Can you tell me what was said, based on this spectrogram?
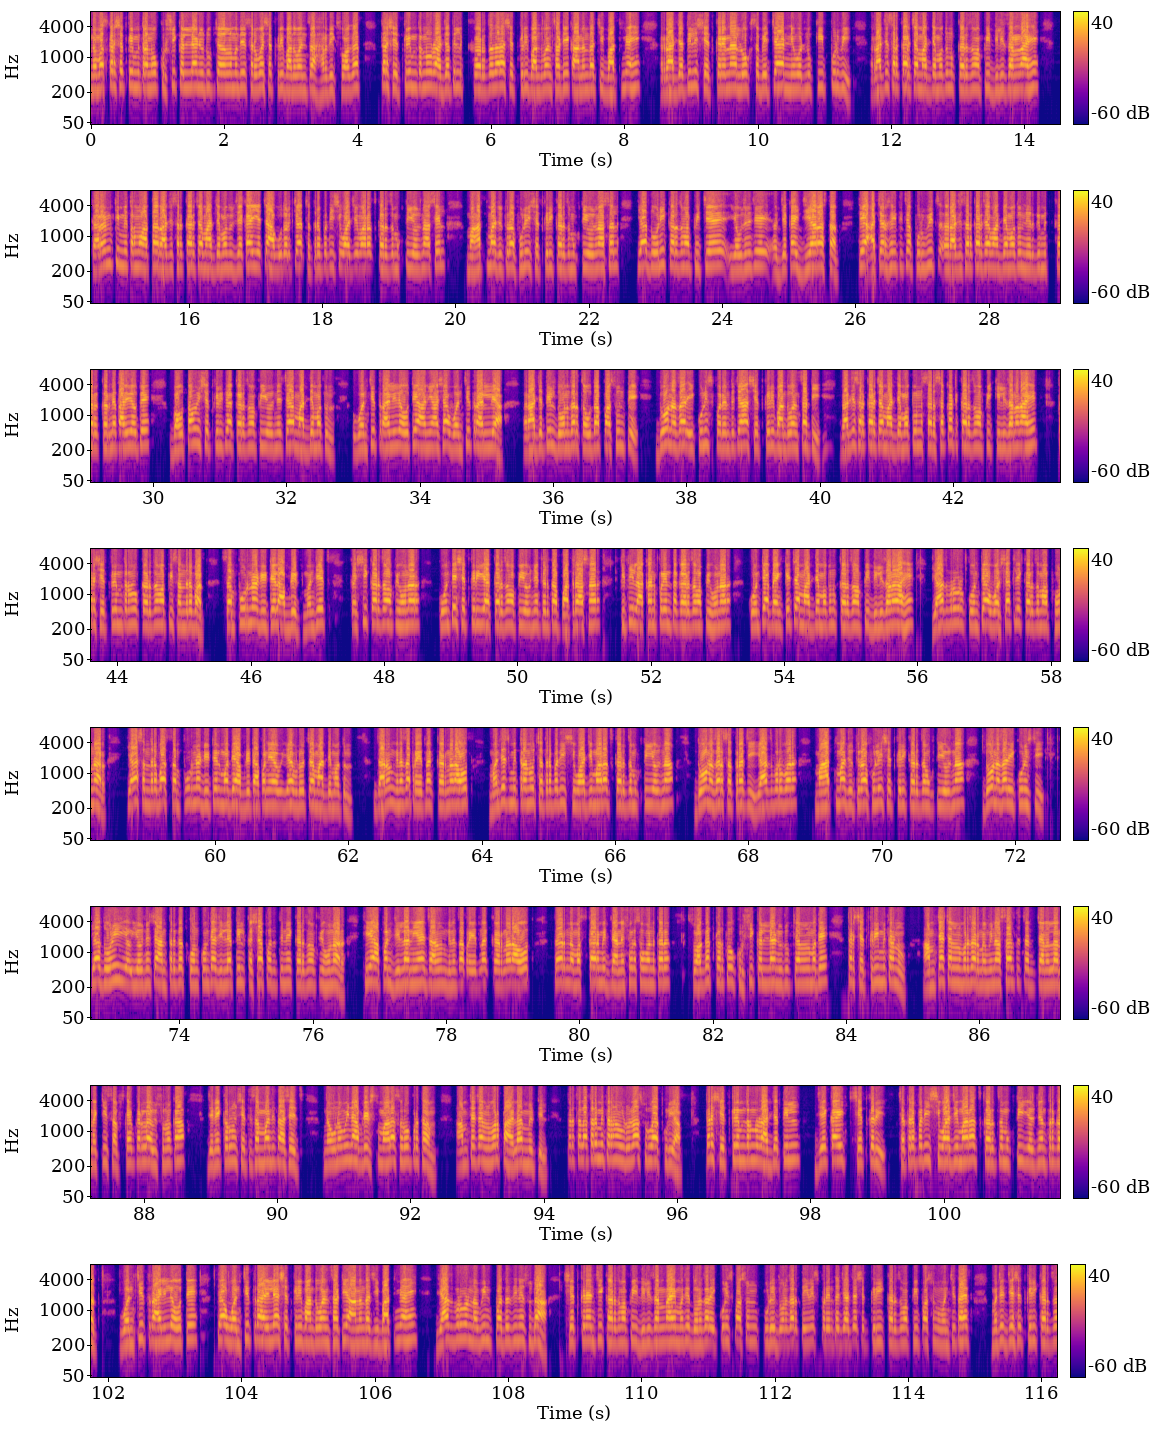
नमस्कार शेतकरी मित्रांनो कृषी कल्याण युट्यूब चॅनलमध्ये सर्व शेतकरी बांधवांचं हार्दिक स्वागत. तर शेतकरी मित्रांनो राज्यातील कर्जदार शेतकरी बांधवांसाठी एक आनंदाची बातमी आहे. राज्यातील शेतकऱ्यांना लोकसभेच्या निवडणुकीपूर्वी राज्य सरकारच्या माध्यमातून कर्जमाफी दिली जाणार आहे. कारण की मित्रांनो आता राज्य सरकारच्या माध्यमातून जे काही याच्या अगोदरच्या छत्रपती शिवाजी महाराज कर्जमुक्ती योजना असेल महात्मा ज्योतिराव फुले शेतकरी कर्जमुक्ती योजना असेल या दोन्ही कर्जमाफीचे योजनेचे जे काही जी आर असतात ते आचारसंहितेच्या पूर्वीच राज्य सरकारच्या माध्यमातून निर्गमित करण्यात आलेले होते. बहुतांश शेतकरी त्या कर्जमाफी योजनेच्या माध्यमातून वंचित राहिलेले होते आणि अशा वंचित राहिलेल्या राज्यातील दोन हजार चौदा पासून ते दोन हजार एकोणीस पर्यंतच्या शेतकरी बांधवांसाठी राज्य सरकारच्या माध्यमातून सरसकट कर्जमाफी केली जाणार आहे. तर शेतकरी मित्रांनो कर्जमाफी संदर्भात संपूर्ण डिटेल अपडेट म्हणजेच कशी कर्जमाफी होणार कोणते शेतकरी या कर्जमाफी योजनेकरिता पात्र असणार? किती लाखांपर्यंत कर्जमाफी होणार? कोणत्या बँकेच्या माध्यमातून कर्जमाफी दिली जाणार आहे? याचबरोबर कोणत्या वर्षातली कर्जमाफ होणार? या संदर्भात संपूर्ण डिटेलमध्ये अपडेट आपण या या व्हिडिओच्या माध्यमातून जाणून घेण्याचा प्रयत्न करणार आहोत. म्हणजेच मित्रांनो छत्रपती शिवाजी महाराज कर्जमुक्ती योजना दोन हजार सतराची याचबरोबर महात्मा ज्योतिराव फुले शेतकरी कर्जमुक्ती योजना दोन हजार एकोणीसची या दोन्ही योजनेच्या अंतर्गत कोणकोणत्या जिल्ह्यातील कशा पद्धतीने कर्जमाफी होणार हे आपण जिल्हानिहाय जाणून घेण्याचा प्रयत्न करणार आहोत. तर नमस्कार मी ज्ञानेश्वर सवणकर. स्वागत करतो कृषी कल्याण युट्यूब चॅनलमध्ये तर शेतकरी मित्रांनो आमच्या चॅनलवर जर नवीन असाल तर चॅनलला नक्की सबस्क्राईब करायला विसरू नका. जेणेकरून शेती संबंधित असेच नवनवीन अपडेट्स तुम्हाला सर्वप्रथम आमच्या चॅनलवर पाहायला मिळतील. तर चला तर मित्रांनो व्हिडिओला सुरुवात करूया. तर शेतकरी मित्रांनो राज्यातील जे काही शेतकरी छत्रपती शिवाजी महाराज कर्जमुक्ती योजनेअंतर्गत वंचित राहिलेले होते. त्या वंचित राहिलेल्या शेतकरी बांधवांसाठी आनंदाची बातमी आहे. याचबरोबर नवीन पद्धतीने सुद्धा शेतकऱ्यांची कर्जमाफी दिली जाणार आहे. म्हणजे दोन हजार एकोणीसपासून पुढे दोन हजार तेवीस पर्यंत ज्या ज्या शेतकरी कर्जमाफी पासून वंचित आहेत म्हणजे जे शेतकरी कर्ज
